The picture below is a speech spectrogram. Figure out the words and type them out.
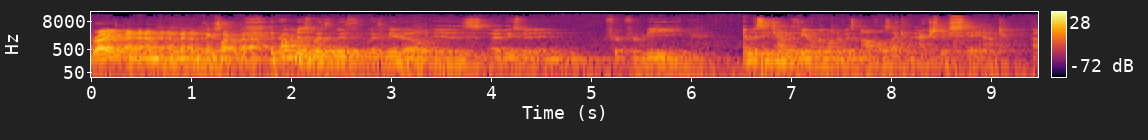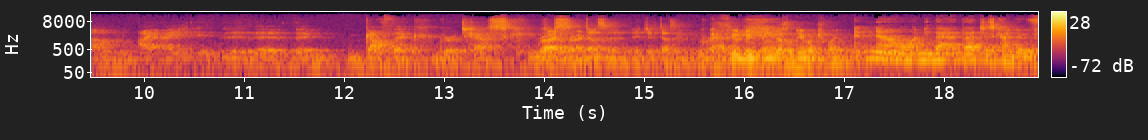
right? And and, and, and things like that. The problem is with with with Mieville is at least in, for for me, Embassytown is the only one of his novels I can actually stand. Um, I, I the, the the gothic grotesque Right, just right. doesn't it just doesn't The grab Cthulhu thing doesn't do much for you. me. No, I mean that that just kind of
